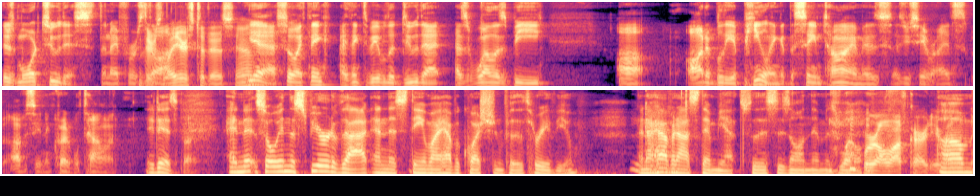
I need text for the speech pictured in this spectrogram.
there's more to this than I first there's thought. There's layers to this, yeah. Yeah, so I think I think to be able to do that as well as be uh, audibly appealing at the same time is, as you say, right? It's obviously an incredible talent. It is. But. And so, in the spirit of that and this theme, I have a question for the three of you and I haven't asked them yet, so this is on them as well. We're all off guard here. Um,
